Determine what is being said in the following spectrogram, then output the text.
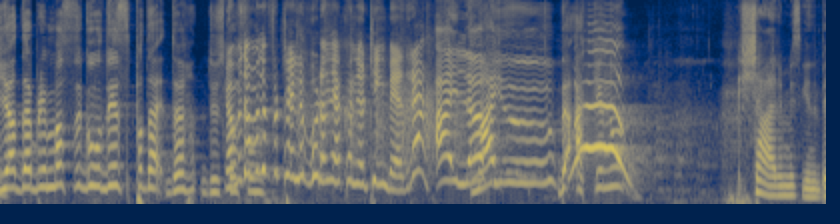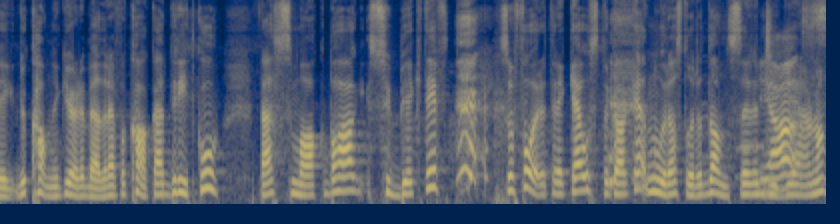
ja, det blir masse godis på deg. Du, du Ja, men Da må du fortelle hvordan jeg kan gjøre ting bedre. I love Nei, you! det er ikke noe Kjære Miss Guinevere, du kan ikke gjøre det bedre, for kaka er dritgod. Det er smak og behag, subjektivt. Så foretrekker jeg ostekake. Nora står og danser jiggy her nå.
